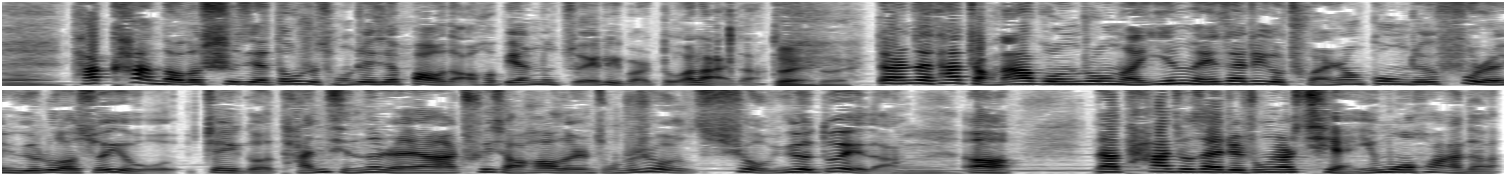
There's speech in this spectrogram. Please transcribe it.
嗯，他看到的世界都是从这些报道和别人的嘴里边得来的。对对。但是在他长大的过程中呢，因为在这个船上供这个富人娱乐，所以有这个弹琴的人啊，吹小号的人，总之是有是有乐队的。嗯啊，那他就在这中间潜移默化的，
